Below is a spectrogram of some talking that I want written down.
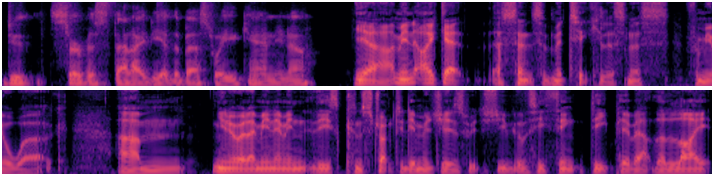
do service that idea the best way you can you know? Yeah i mean i get a sense of meticulousness from your work. Um, you know what i mean? I mean these constructed images which you obviously think deeply about the light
